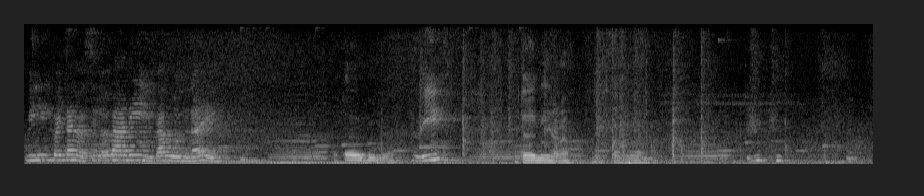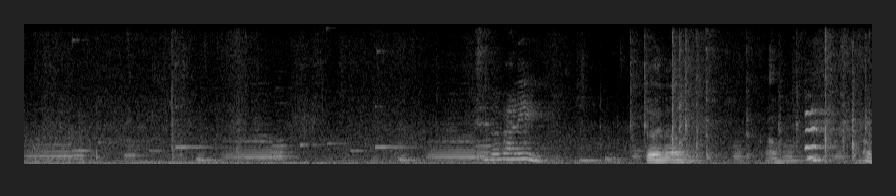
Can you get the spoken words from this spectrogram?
Vi quay tay và xin lỗi ba đi, ba buồn rồi đấy. Chơi gì nữa Vi chơi mi nào đâu Không nghe. xin chơi nữa. Không. Không.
